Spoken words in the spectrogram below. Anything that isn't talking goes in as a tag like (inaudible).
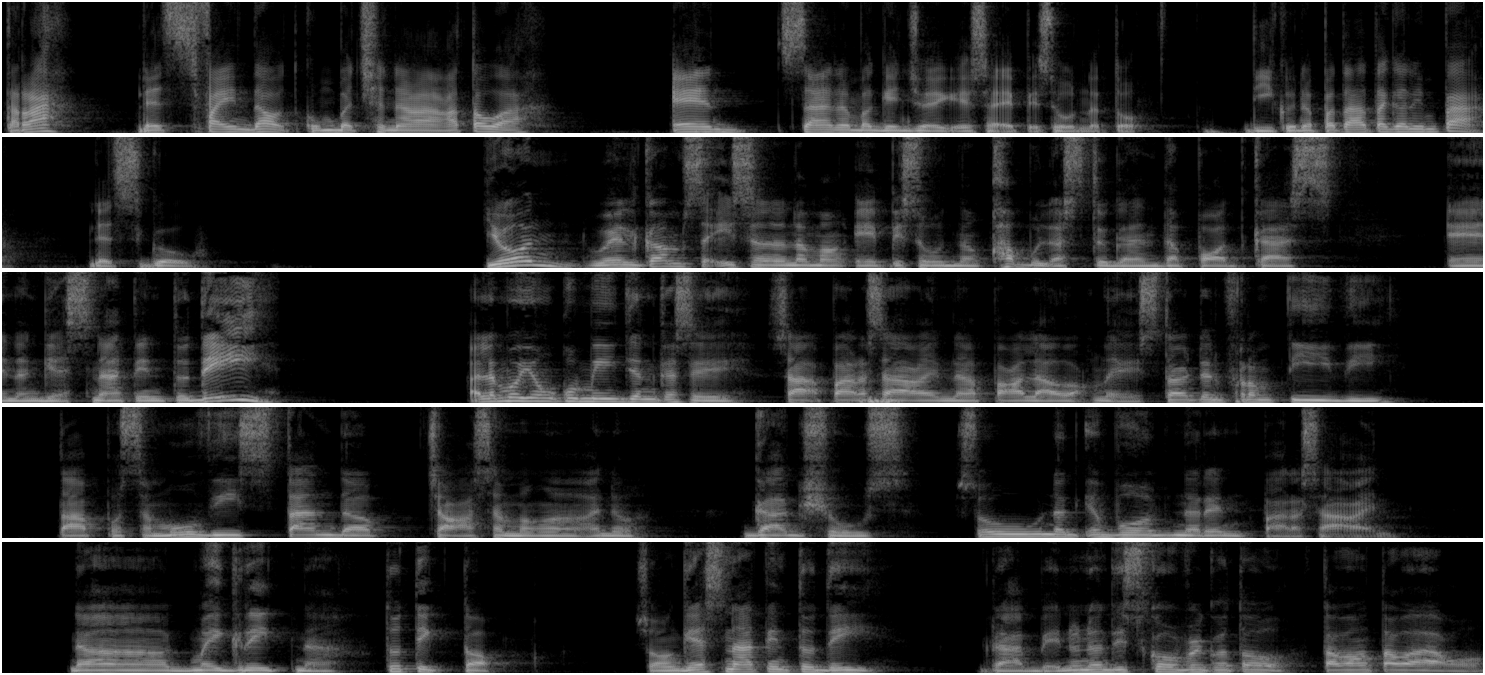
tara, let's find out kung ba't siya nakakatawa. And sana mag-enjoy kayo sa episode na to. Di ko na patatagalin pa. Let's go. Yon, welcome sa isa na namang episode ng Kabulastugan, the podcast. And ang guest natin today, alam mo yung comedian kasi, sa, para sa akin, napakalawak na eh. Started from TV, tapos sa movies, stand-up, tsaka sa mga ano, gag shows. So, nag-evolve na rin para sa akin. Nag-migrate na to TikTok. So, ang guest natin today, grabe, nung na-discover ko to, tawang-tawa ako,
